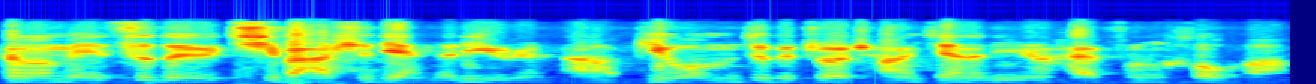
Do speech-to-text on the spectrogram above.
那么每次都有七八十点的利润啊，比我们这个做长线的利润还丰厚啊。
